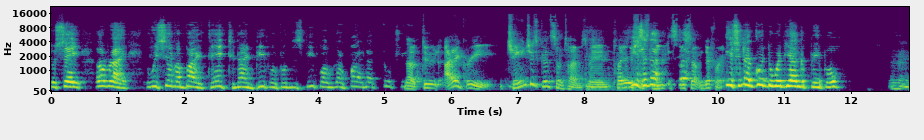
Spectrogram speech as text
To say, all right, we save about eight to nine people from these people. We're gonna buy that two, three. No, dude, I agree. Change is good sometimes, man. Players just that- need to see something different. It's not good with young people. hmm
